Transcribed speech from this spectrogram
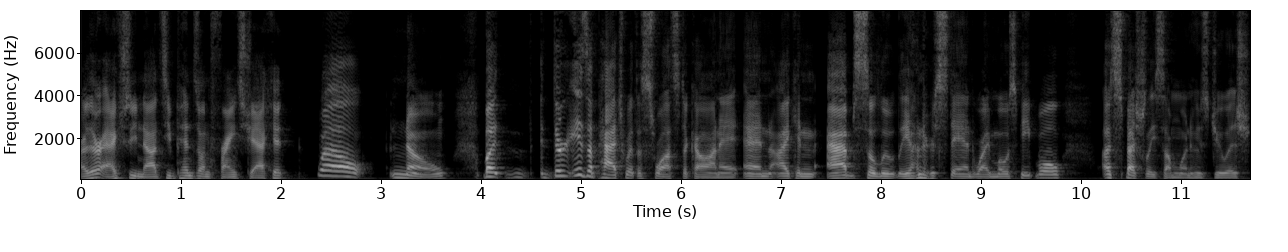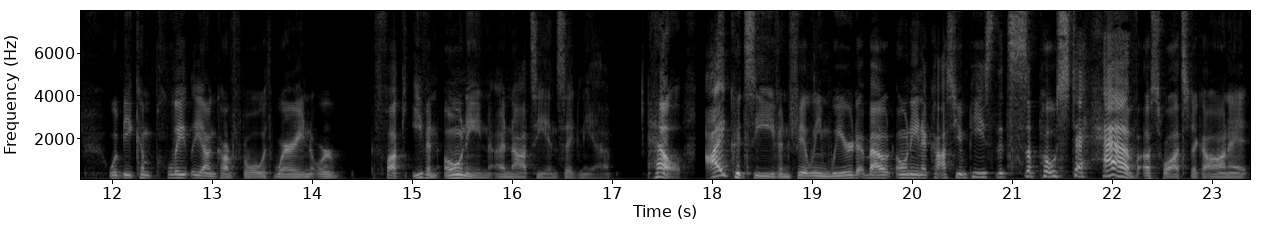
Are there actually Nazi pins on Frank's jacket? Well, no. But there is a patch with a swastika on it, and I can absolutely understand why most people, especially someone who's Jewish, would be completely uncomfortable with wearing or fuck even owning a Nazi insignia. Hell, I could see even feeling weird about owning a costume piece that's supposed to have a swastika on it.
